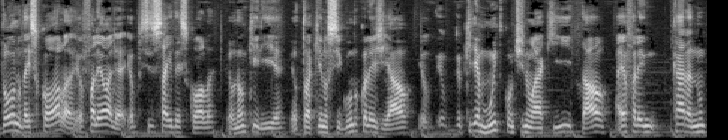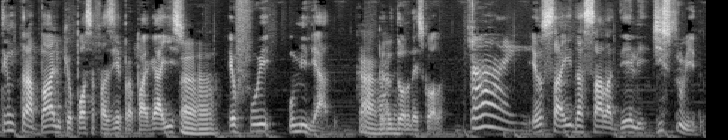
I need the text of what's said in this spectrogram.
dono da escola, eu falei, olha, eu preciso sair da escola, eu não queria, eu tô aqui no segundo colegial, eu, eu, eu queria muito continuar aqui e tal. Aí eu falei, cara, não tem um trabalho que eu possa fazer pra pagar isso? Aham. Eu fui humilhado pelo Caralho. dono da escola. Ai. Eu saí da sala dele destruído.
